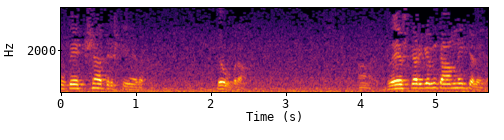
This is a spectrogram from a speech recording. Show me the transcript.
उपेक्षा दृष्टि में रखना ये उपराम हाँ द्वेष करके भी काम नहीं चलेगा।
